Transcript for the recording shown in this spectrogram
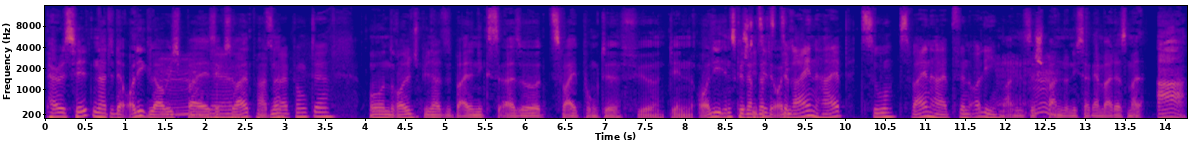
Paris Hilton hatte der Olli, glaube ich, bei Ja, Sexualpartner. Zwei Punkte. Und Rollenspiel hatte beide nix, also zwei Punkte für den Olli. Insgesamt steht hat der jetzt Olli. dreieinhalb zu zweieinhalb für den Olli. Mann, das ist spannend und ich sage ein weiteres Mal A.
